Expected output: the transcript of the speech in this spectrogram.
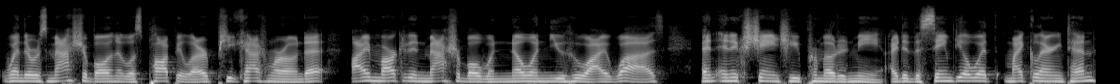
when there was Mashable and it was popular, Pete Cashmore owned it. I marketed Mashable when no one knew who I was. And in exchange, he promoted me. I did the same deal with Michael Arrington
